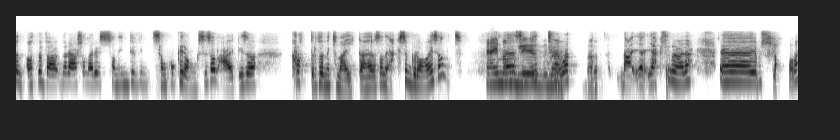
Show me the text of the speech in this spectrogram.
Men at når det er sånn, der, sånn, individ, sånn konkurranse, sånn, er ikke så klatre på denne kneika her og sånn. Jeg er ikke så glad i sånt. Nei, Eh, man så blir jeg tror at, nei, jeg, jeg er ikke så glad i det. Eh, jeg blir slapp av det.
